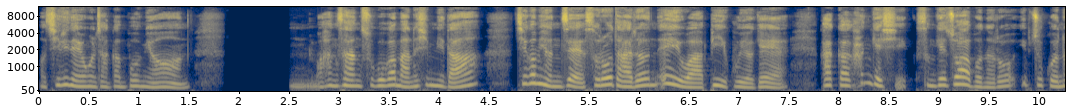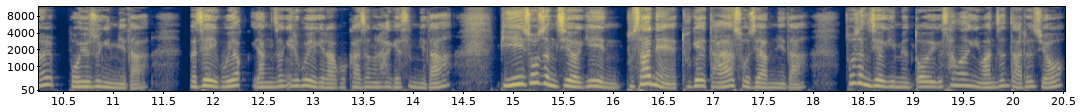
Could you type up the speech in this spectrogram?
어, 질의 내용을 잠깐 보면 음, 뭐 항상 수고가 많으십니다. 지금 현재 서로 다른 A와 B 구역에 각각 한 개씩 승계조합원으로 입주권을 보유 중입니다. 거제 2구역, 양정 1구역이라고 가정을 하겠습니다. 비조정지역인 부산에 두 개 다 소재합니다. 조정지역이면 또 이거 상황이 완전 다르죠.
